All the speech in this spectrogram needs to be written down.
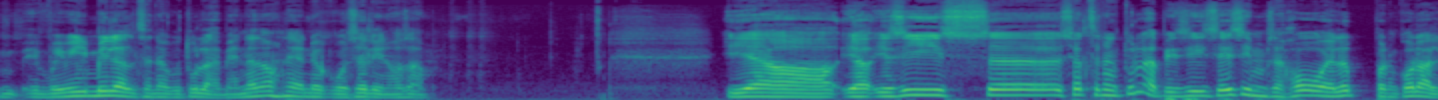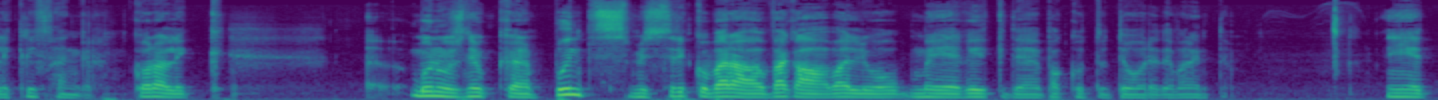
või mi- millal see nagu tuleb ja noh, nagu selline osa. ja, ja, ja siis äh, sealt see nagu tuleb ja siis esimese hooaja lõpp on korralik cliffhanger, korralik äh, mõnus niisugune põnts, mis rikub ära väga palju meie kõikide pakutud teooriaid ja variante. nii et,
